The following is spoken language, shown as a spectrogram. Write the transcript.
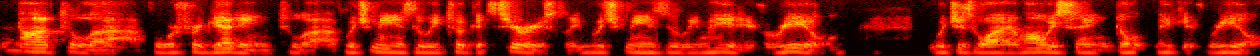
not to laugh or forgetting to laugh, which means that we took it seriously, which means that we made it real, which is why I'm always saying don't make it real.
